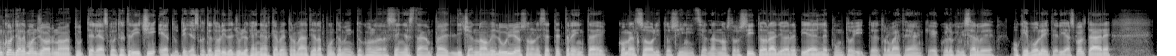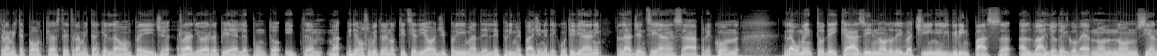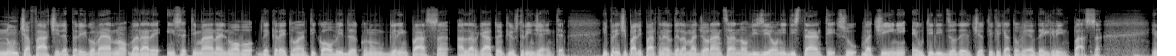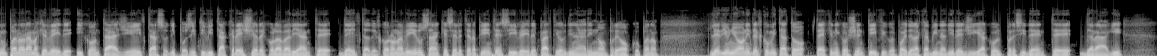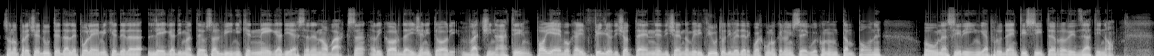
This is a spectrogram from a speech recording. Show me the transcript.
Un cordiale buongiorno a tutte le ascoltatrici e a tutti gli ascoltatori da Giulio Cainarca, ben trovati all'appuntamento con la rassegna stampa. Il 19 luglio sono le 7.30 e come al solito si inizia dal nostro sito radiorpl.it. Trovate anche quello che vi serve o che volete riascoltare tramite podcast e tramite anche la homepage radiorpl.it. Ma vediamo subito le notizie di oggi prima delle prime pagine dei quotidiani. L'agenzia ANSA apre con L'aumento dei casi, il nodo dei vaccini, il Green Pass al vaglio del governo. Non si annuncia facile per il governo varare in settimana il nuovo decreto anti-Covid con un Green Pass allargato e più stringente. I principali partner della maggioranza hanno visioni distanti su vaccini e utilizzo del certificato verde, il Green Pass in un panorama che vede i contagi e il tasso di positività crescere con la variante Delta del coronavirus, anche se le terapie intensive e i reparti ordinari non preoccupano. Le riunioni del Comitato Tecnico Scientifico e poi della cabina di regia col presidente Draghi sono precedute dalle polemiche della Lega di Matteo Salvini che nega di essere Novax, ricorda i genitori vaccinati, poi evoca il figlio diciottenne dicendo mi rifiuto di vedere qualcuno che lo insegue con un tampone o una siringa, prudenti sì, terrorizzati no.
